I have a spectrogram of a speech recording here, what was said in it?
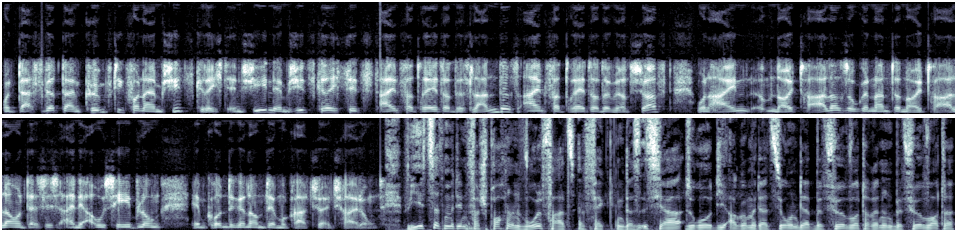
Und das wird dann künftig von einem Schiedsgericht entschieden. Im Schiedsgericht sitzt ein Vertreter des Landes, ein Vertreter der Wirtschaft und ein neutraler, sogenannter neutraler. Und das ist eine Aushebelung im Grunde genommen demokratischer Entscheidung. Wie ist das mit den versprochenen Wohlfahrtseffekten? Das ist ja so die Argumentation der Befürworterinnen und Befürworter.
